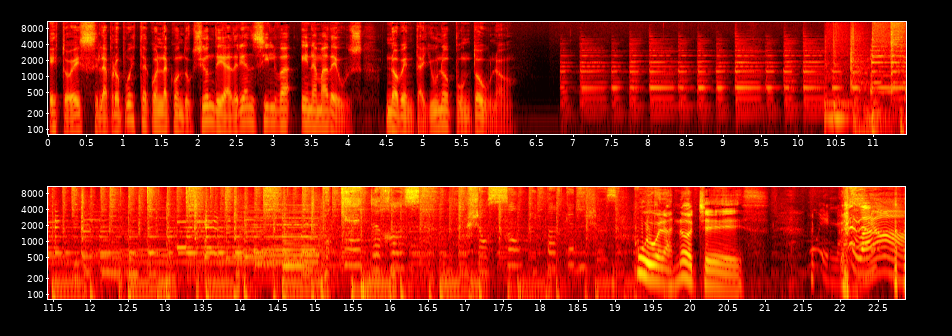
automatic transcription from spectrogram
Esto es la propuesta con la conducción de Adrián Silva en Amadeus 91.1. Muy buenas noches.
